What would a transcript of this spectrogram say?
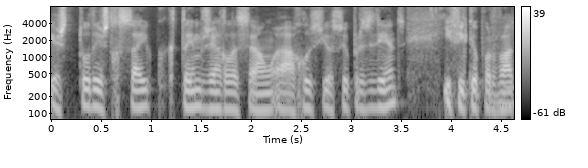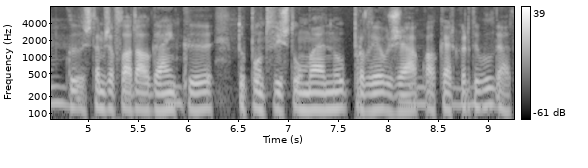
este, todo este receio que temos em relação à Rússia e ao seu presidente e fica provado uhum. que estamos a falar de alguém que, do ponto de vista humano, perdeu já qualquer credibilidade.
